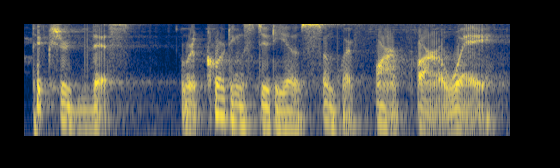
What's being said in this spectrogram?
Picture this. A recording studio somewhere far, far away.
